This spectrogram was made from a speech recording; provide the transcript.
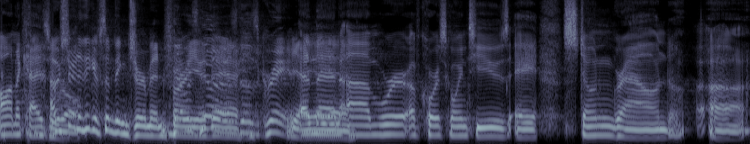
Uh, on a Kaiser I was roll. trying to think of something German for That was, you no, there. that was, that was great. Yeah, and yeah, then yeah. Um, we're of course going to use a stone ground uh,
